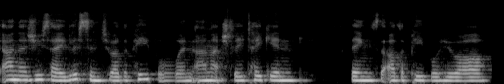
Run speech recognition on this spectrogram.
and as you say listen to other people and, and actually take in things that other people who are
